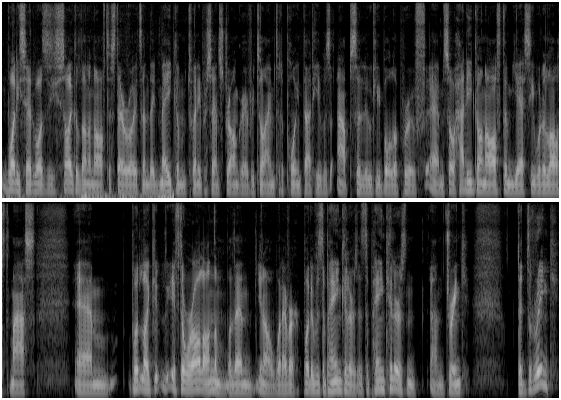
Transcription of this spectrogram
what he said was he cycled on and off the steroids, and they'd make him twenty percent stronger every time, to the point that he was absolutely bulletproof. Um, so had he gone off them, yes, he would have lost mass. Um, but like if they were all on them, well then you know whatever. But it was the painkillers. It's the painkillers and, and drink, the drink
